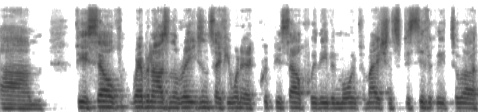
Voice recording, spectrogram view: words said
um, for yourself webinars in the region. So if you want to equip yourself with even more information specifically to a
